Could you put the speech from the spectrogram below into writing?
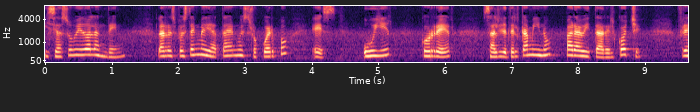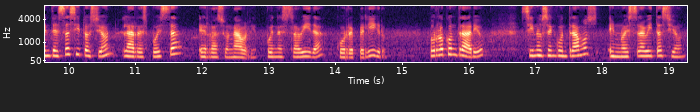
y se ha subido al andén, la respuesta inmediata de nuestro cuerpo es huir, correr, salir del camino para evitar el coche. Frente a esta situación, la respuesta es razonable, pues nuestra vida corre peligro. Por lo contrario, si nos encontramos en nuestra habitación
